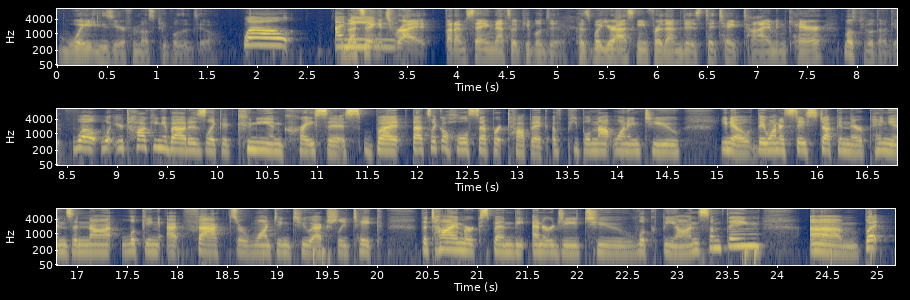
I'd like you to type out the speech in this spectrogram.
way easier for most people to do. Well, I I'm not mean, saying it's right, but I'm saying that's what people do. Because what you're asking for them is to take time and care. Most people don't give. Well, what you're talking about is like a Kuhnian crisis, but that's like a whole separate topic of people not wanting to, you know, they want to stay stuck in their opinions and not looking at facts or wanting to actually take the time or expend the energy to look beyond something. Um, but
